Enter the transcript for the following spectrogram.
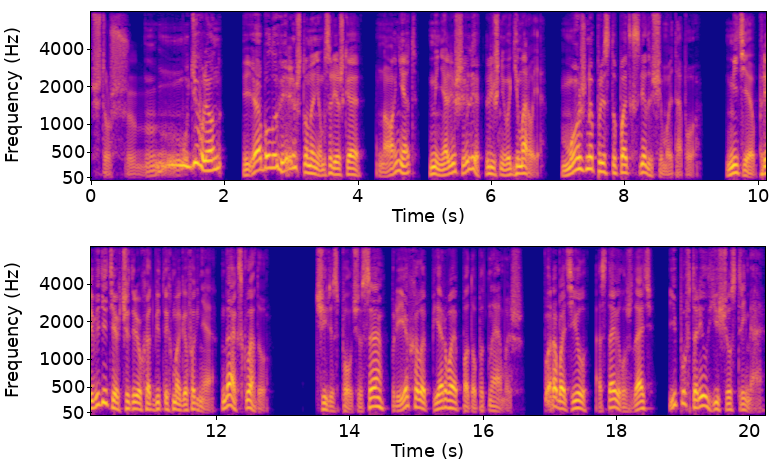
«Что ж, удивлен. Я был уверен, что на нем слежка. Но нет, меня лишили лишнего геморроя. Можно приступать к следующему этапу. Митя, приведи тех четырех отбитых магов огня. Да, к складу». Через полчаса приехала первая подопытная мышь. Поработил, оставил ждать и повторил еще с тремя.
